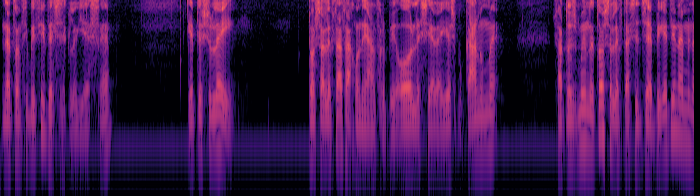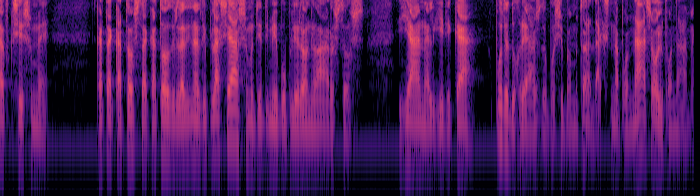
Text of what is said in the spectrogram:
Να τον θυμηθείτε στις εκλογές, ε; γιατί σου λέει τόσα λεφτά θα έχουν οι άνθρωποι. Όλες οι αλλαγές που κάνουμε θα τους μείνουν τόσα λεφτά στην τσέπη. Γιατί να μην αυξήσουμε κατά 100% δηλαδή να διπλασιάσουμε την τιμή που πληρώνει ο άρρωστος για αναλγητικά που δεν του χρειάζονται όπως είπαμε τώρα. Εντάξει, να πονάς, όλοι πονάμε.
